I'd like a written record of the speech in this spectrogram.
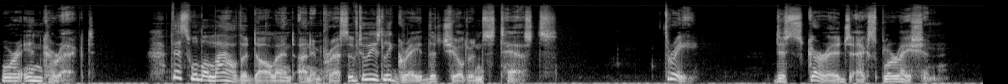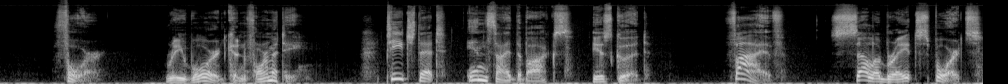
or incorrect. This will allow the dull and unimpressive to easily grade the children's tests. 3. Discourage exploration. 4. Reward conformity. Teach that inside the box is good. 5. Celebrate sports.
